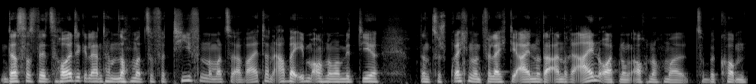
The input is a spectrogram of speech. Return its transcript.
das, was wir jetzt heute gelernt haben, nochmal zu vertiefen, nochmal zu erweitern, aber eben auch nochmal mit dir dann zu sprechen und vielleicht die ein oder andere Einordnung auch nochmal zu bekommen.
